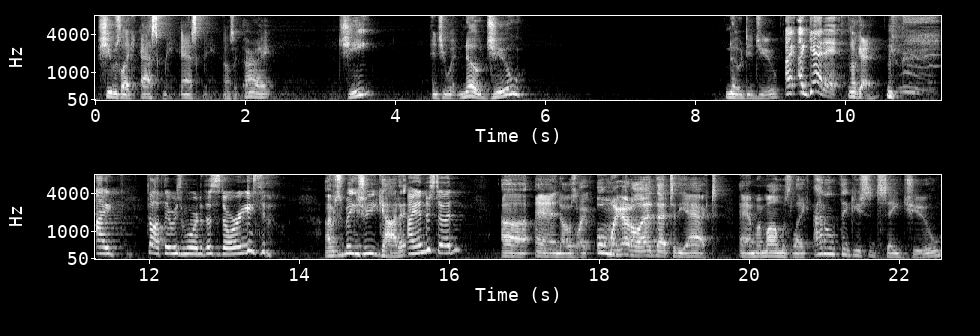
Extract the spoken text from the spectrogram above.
she was like, ask me, ask me. I was like, all right, Jeet? And she went, no, Jew? No, did you? I, I get it. Okay. I thought there was more to the story, so I was just making sure you got it. I understood. Uh, and I was like, oh my god, I'll add that to the act. And my mom was like, I don't think you should say Jew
